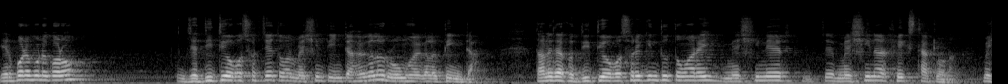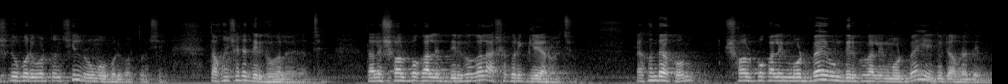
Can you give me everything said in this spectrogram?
এরপরে মনে করো যে দ্বিতীয় বছর যে তোমার মেশিন তিনটা হয়ে গেল, রুম হয়ে গেল তিনটা। তাহলে দেখো, দ্বিতীয় বছরে কিন্তু তোমার এই মেশিনের যে মেশিন আর ফিক্স থাকল না। মেশিনও পরিবর্তনশীল, রুমও পরিবর্তনশীল। তখন সেটা দীর্ঘকাল হয়ে যাচ্ছে। তাহলে স্বল্পকালের দীর্ঘকাল আশা করি ক্লিয়ার হয়েছে। এখন দেখো, স্বল্পকালীন মোট ব্যয় এবং দীর্ঘকালীন মোট ব্যয় এই দুটো আমরা দেখব।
